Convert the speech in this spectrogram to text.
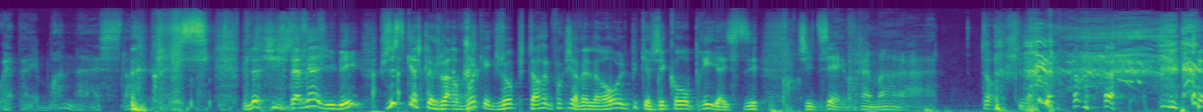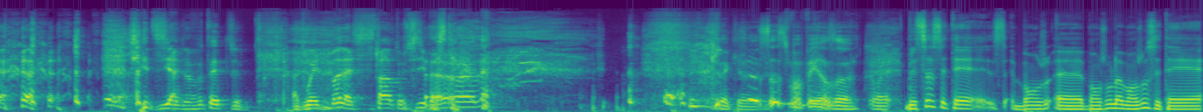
ouais, elle est bonne, l'assistante. là, j'ai jamais allumé, jusqu'à ce que je la revoie quelques jours plus tard, une fois que j'avais le rôle, puis que j'ai compris. J'ai dit, elle est vraiment à torche, là. j'ai dit, elle doit, être, elle doit être bonne assistante aussi, parce que. Que- Ça, c'est pas pire, ça. Ouais. Mais ça, c'était. Bonjour, euh, bonjour, là, bonjour, c'était.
